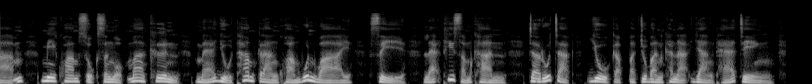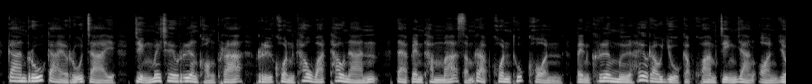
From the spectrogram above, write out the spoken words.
3. มีความสุขสงบมากขึ้น แม้อยู่ท่ามกลางความวุ่นวาย 4. และที่สำคัญจะรู้จักอยู่กับปัจจุบันขณะอย่างแท้จริง การรู้กายรู้ใจจึงไม่ใช่เรื่องของพระหรือคนเข้าวัดเท่านั้น แต่เป็นธรรมะสำหรับคนทุกคน เป็นเครื่องมือให้เราอยู่กับความจริงอย่างอ่อนโย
